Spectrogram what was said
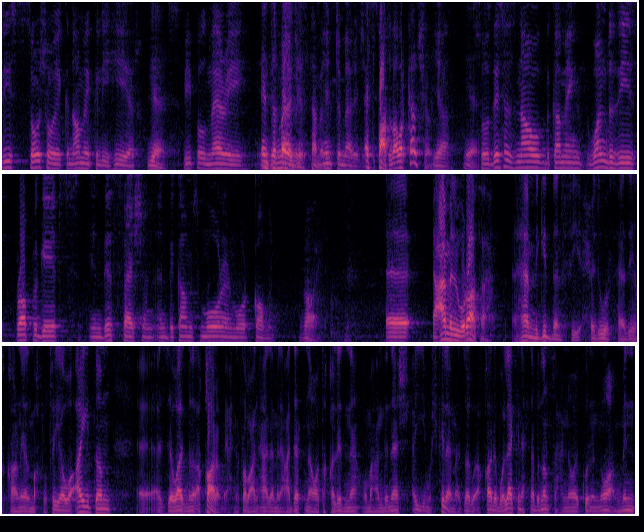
least socio-economically here, Yes. people marry in the Intermarriages, family. families. Intermarriages. It's part of our culture. Yeah. Yes. So this is now becoming one disease propagates in this fashion and becomes more and more common. Right. آه عامل الوراثة هام جدا في حدوث هذه القرنية المخروطية وأيضا آه الزواج من الأقارب إحنا طبعا هذا من عاداتنا وتقاليدنا وما عندناش أي مشكلة مع الزواج بالأقارب ولكن إحنا بننصح أنه يكون النوع من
